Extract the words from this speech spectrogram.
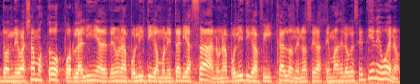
donde vayamos todos por la línea de tener una política monetaria sana, una política fiscal donde no se gaste más de lo que se tiene, bueno,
